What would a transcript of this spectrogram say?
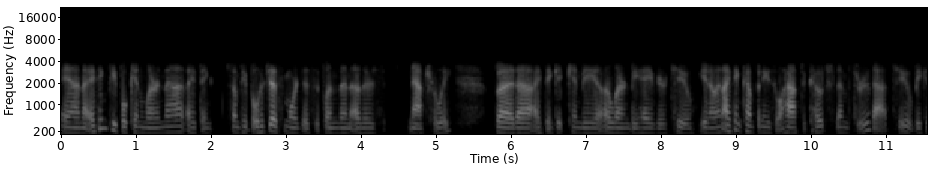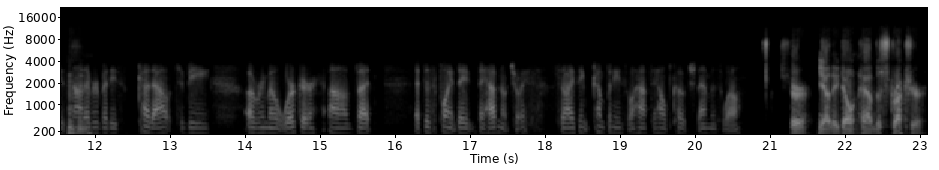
And I think people can learn that. I think some people are just more disciplined than others naturally. But uh, I think it can be a learned behavior too, you know. And I think companies will have to coach them through that too, because mm-hmm. not everybody's cut out to be a remote worker. Uh, but at this point, they they have no choice. So I think companies will have to help coach them as well. Sure. Yeah, they don't have the structure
